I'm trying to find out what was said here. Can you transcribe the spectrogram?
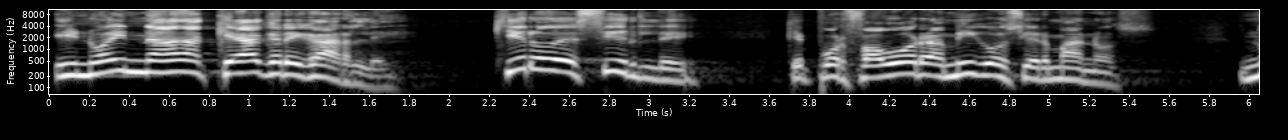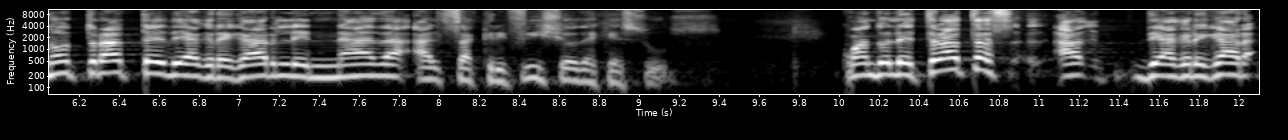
y no hay nada que agregarle. Quiero decirle que por favor, amigos y hermanos, no trate de agregarle nada al sacrificio de Jesús. Cuando le tratas de agregar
